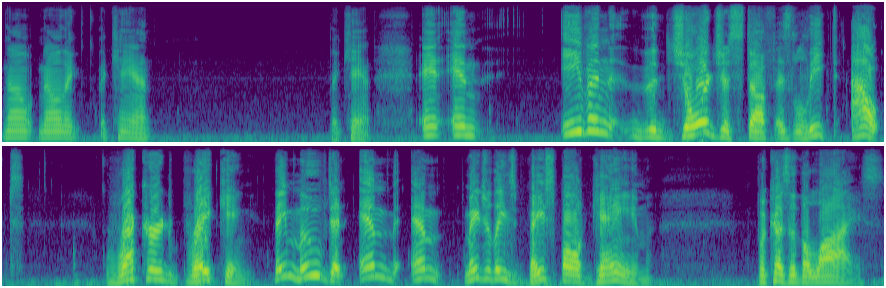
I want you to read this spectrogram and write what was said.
No, no, they, they can't. They can't. And and even the Georgia stuff is leaked out. Record breaking. They moved an M, M Major League Baseball game because of the lies.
